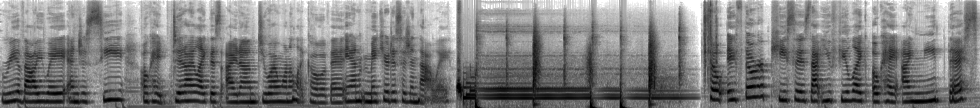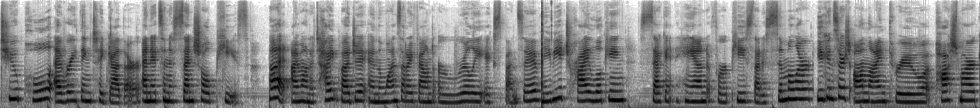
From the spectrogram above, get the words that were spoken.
reevaluate and just see okay, did I like this item? Do I want to let go of it? And make your decision that way. So if there are pieces that you feel like, okay, I need this to pull everything together and it's an essential piece, but I'm on a tight budget and the ones that I found are really expensive, maybe try looking secondhand for a piece that is similar. You can search online through Poshmark,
